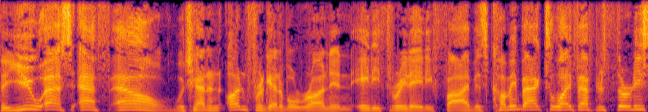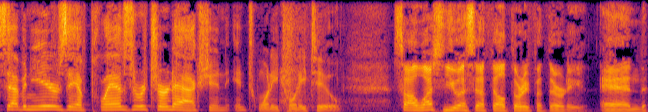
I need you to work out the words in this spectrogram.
The USFL, which had an unforgettable run in 83 to 85, is coming back to life after 37 years. They have plans to return to action in 2022. So I watched the USFL 30 for 30, and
